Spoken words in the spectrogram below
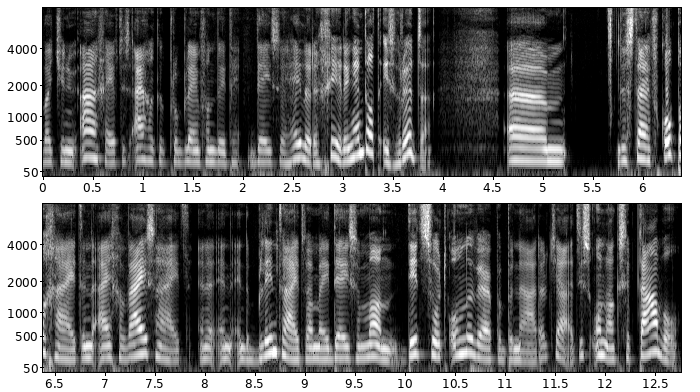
wat je nu aangeeft is eigenlijk het probleem van dit, deze hele regering. En dat is Rutte. Ehm, de stijfkoppigheid en de eigen wijsheid en, en, en de blindheid waarmee deze man dit soort onderwerpen benadert, ja, het is onacceptabel.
